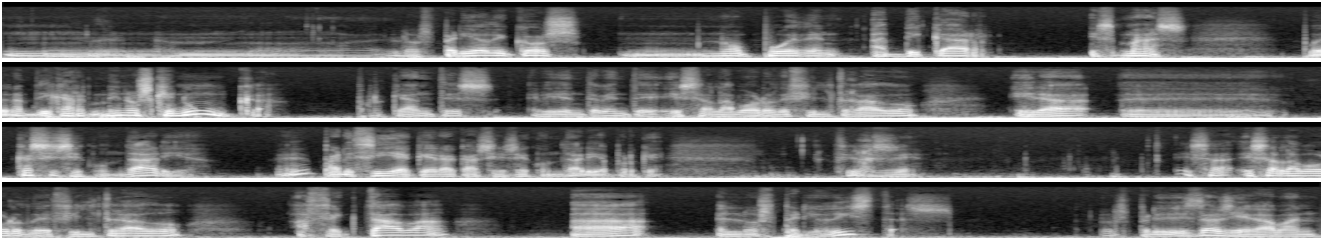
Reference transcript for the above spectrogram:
mm, los periódicos no pueden abdicar, es más, pueden abdicar menos que nunca, porque antes, evidentemente, esa labor de filtrado era eh, casi secundaria. ¿Eh? Parecía que era casi secundaria, porque, fíjese, esa, esa labor de filtrado afectaba a los periodistas los periodistas llegaban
